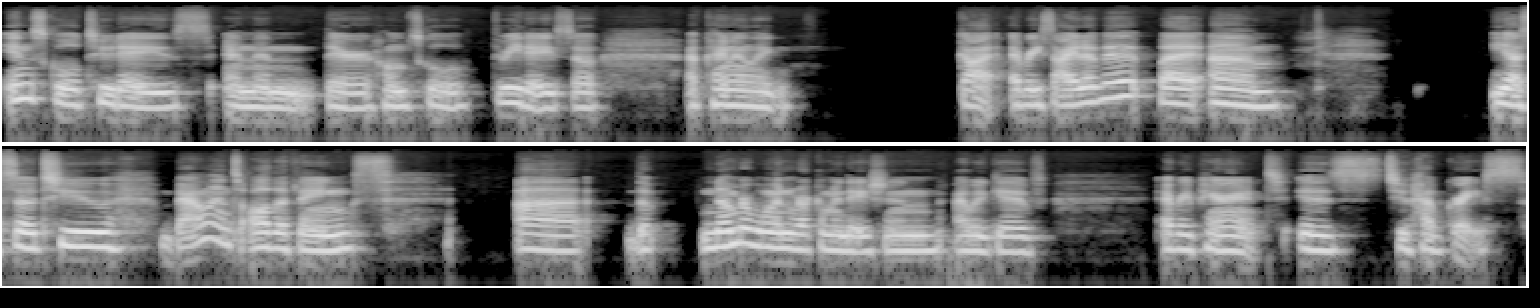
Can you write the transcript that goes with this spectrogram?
in school two days, and then they're homeschool three days. So, I've kind of like got every side of it, but um, yeah, so to balance all the things, uh, the number one recommendation I would give every parent is to have grace.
